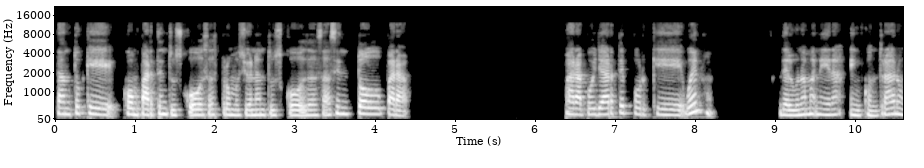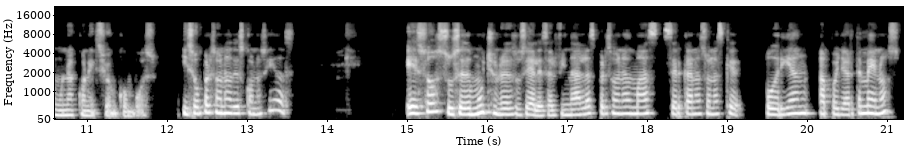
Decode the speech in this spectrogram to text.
tanto que comparten tus cosas, promocionan tus cosas, hacen todo para para apoyarte porque, bueno, de alguna manera encontraron una conexión con vos y son personas desconocidas. Eso sucede mucho en redes sociales. Al final las personas más cercanas son las que podrían apoyarte menos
